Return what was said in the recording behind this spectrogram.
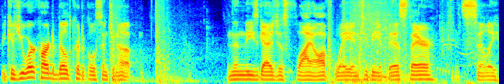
Because you work hard to build critical ascension up. And then these guys just fly off way into the abyss there. It's silly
